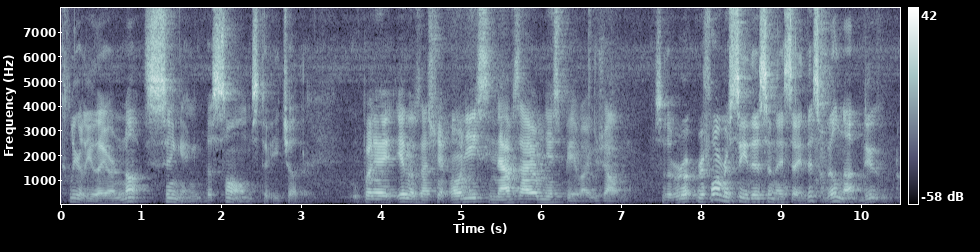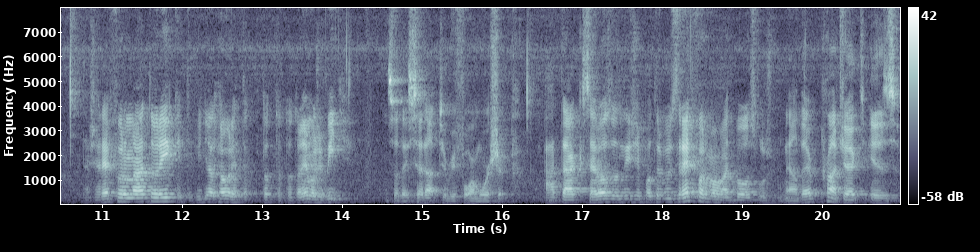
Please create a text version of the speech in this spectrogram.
Clearly, they are not singing the psalms to each other. Úplne jednoznačne, oni si navzájom nespievajú žalmy. So the re- reformers see this and they say, This will not do. Takže reformátori, keď to videli, hovoria, to, to, to, toto nemôže byť. So they set out to reform worship. A tak sa rozhodli, že potrebujú zreformovať bohoslužbu. Now, their project is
